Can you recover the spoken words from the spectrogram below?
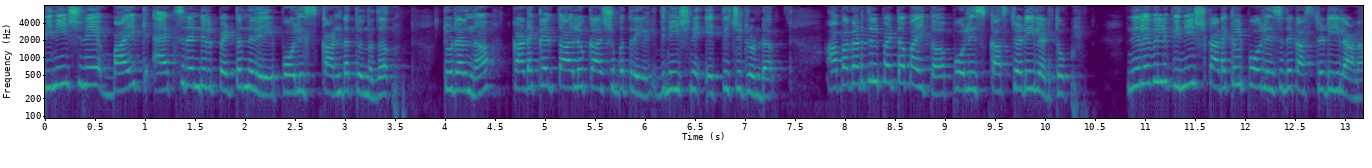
വിനീഷിനെ ബൈക്ക് ആക്സിഡന്റിൽ പെട്ട നിലയിൽ പോലീസ് കണ്ടെത്തുന്നത്. തുടർന്ന് കടക്കൽ താലൂക്ക് ആശുപത്രിയിൽ വിനീഷിനെ എത്തിച്ചിട്ടുണ്ട്. അപകടത്തിൽപ്പെട്ട ബൈക്ക് പോലീസ് കസ്റ്റഡിയിലെടുത്തു. നിലവിൽ വിനീഷ് കടക്കൽ പോലീസിന്റെ കസ്റ്റഡിയിലാണ്.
